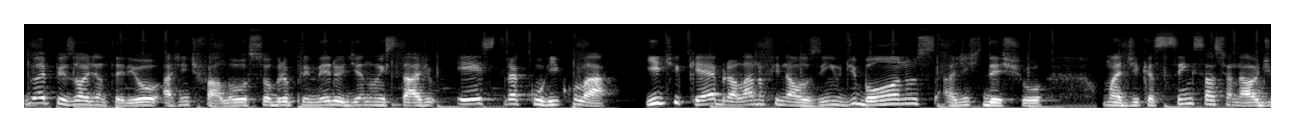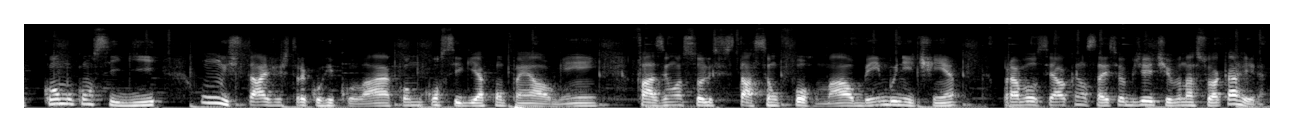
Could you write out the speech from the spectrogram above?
No episódio anterior, a gente falou sobre o primeiro dia num estágio extracurricular. E de quebra, lá no finalzinho de bônus, a gente deixou uma dica sensacional de como conseguir um estágio extracurricular, como conseguir acompanhar alguém, fazer uma solicitação formal bem bonitinha para você alcançar esse objetivo na sua carreira.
